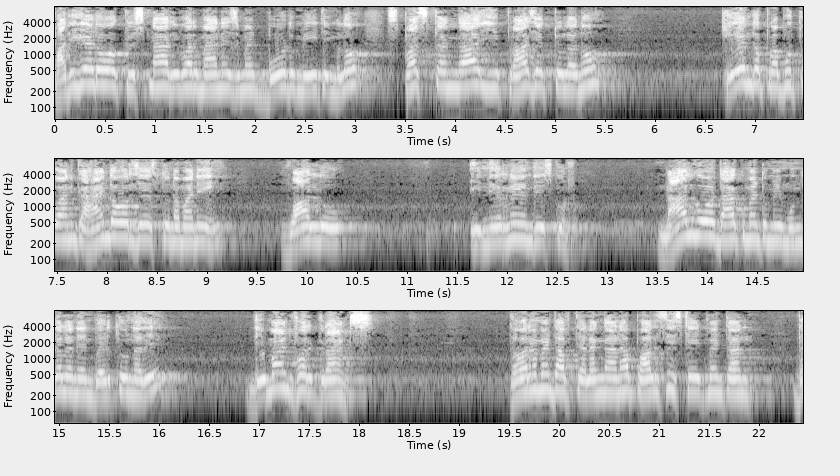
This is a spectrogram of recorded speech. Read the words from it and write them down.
పదిహేడవ కృష్ణా రివర్ మేనేజ్మెంట్ బోర్డు మీటింగ్లో స్పష్టంగా ఈ ప్రాజెక్టులను కేంద్ర ప్రభుత్వానికి హ్యాండ్ ఓవర్ చేస్తున్నామని వాళ్ళు ఈ నిర్ణయం తీసుకున్నారు. నాలుగవ డాక్యుమెంట్ మీ ముందర నేను పెడుతున్నది demand for grants. Government of Telangana policy statement on the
